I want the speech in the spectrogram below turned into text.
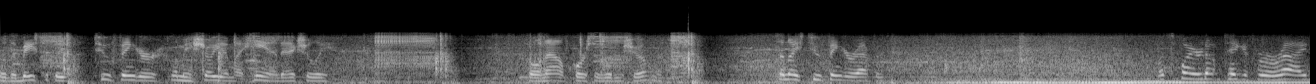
with a basically two finger. Let me show you my hand actually. Well, now of course it wouldn't show. It's a nice two finger effort. Let's fire it up, take it for a ride.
